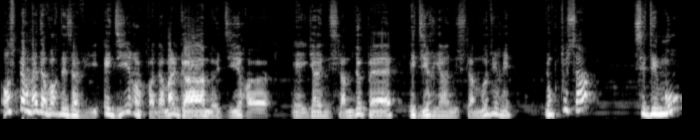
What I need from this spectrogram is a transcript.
On se permet d'avoir des avis et dire pas d'amalgame, dire euh, il y a un islam de paix, et dire il y a un islam modéré. Donc tout ça, c'est des mots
